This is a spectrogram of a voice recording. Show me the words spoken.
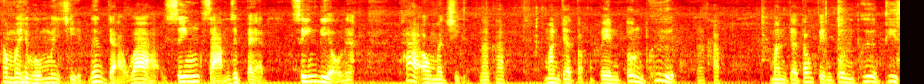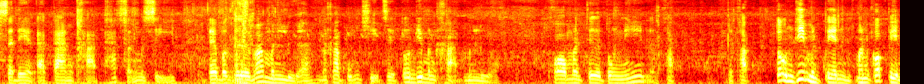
ทำไมผมไม่ฉีดเนื่องจากว่าซิงค์38 ซิงค์เดี่ยวเนี่ยถ้าเอามาฉีดนะครับ มันจะต้องเป็นต้นพืชนะครับ มันจะต้องเป็นต้นพืชที่แสดงอาการขาดธาตุสังกะสี แต่บังเอิญว่ามันเหลือนะครับ ผมฉีดเสร็จต้นที่มันขาดมันเหลือ พอมันเจอตรงนี้นะครับนะครับต้นที่มันเป็นมันก็เป็น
